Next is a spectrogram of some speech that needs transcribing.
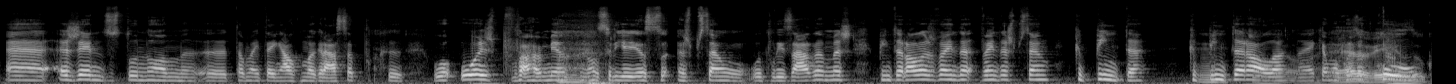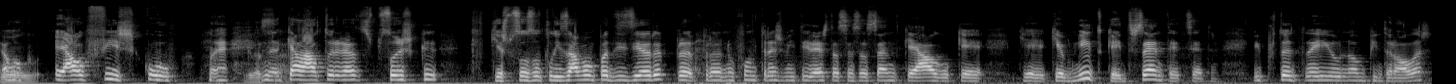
Uh, a gênese do nome uh, também tem alguma graça, porque hoje provavelmente não seria essa a expressão utilizada, mas pintarolas vem da, vem da expressão que pinta, que hum, pintarola, não é? que é uma coisa cool, cool. É, uma, é, algo fixe, cool. É? Naquela altura eram as expressões que, que as pessoas utilizavam para dizer, para, para no fundo transmitir esta sensação de que é algo que é, que é, que é bonito, que é interessante, etc. E portanto daí o nome Pintarolas.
